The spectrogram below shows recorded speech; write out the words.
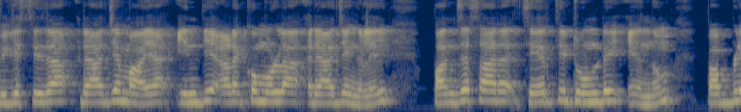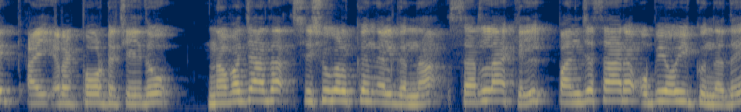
വികസിത രാജ്യമായ ഇന്ത്യ അടക്കമുള്ള രാജ്യങ്ങളിൽ പഞ്ചസാര ചേർത്തിട്ടുണ്ട് എന്നും പബ്ലിക് ഐ റിപ്പോർട്ട് ചെയ്തു. നവജാത ശിശുക്കൾക്ക് നൽകുന്ന സെർലാക്കിൽ പഞ്ചസാര ഉപയോഗിക്കുന്നത്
